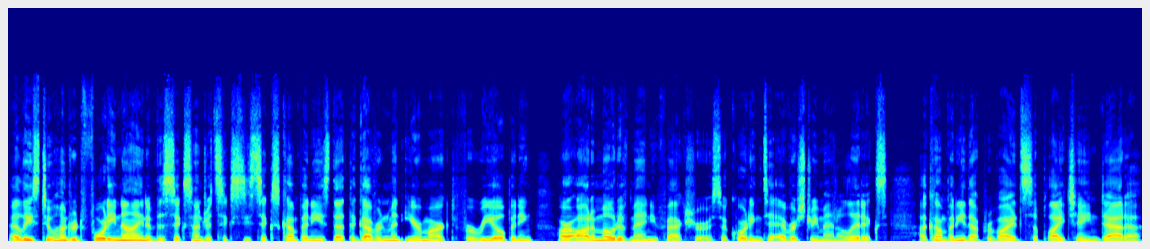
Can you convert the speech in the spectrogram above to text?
At least 249 of the 666 companies that the government earmarked for reopening are automotive manufacturers, according to Everstream Analytics, a company that provides supply chain data.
